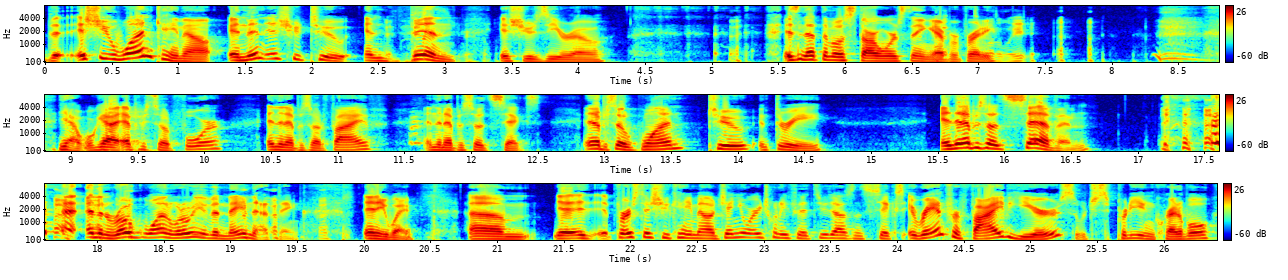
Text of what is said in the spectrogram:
the issue one came out and then issue two and then issue zero isn't that the most star wars thing ever freddie Totally. yeah we got episode four and then episode five and then episode six and episode one two and three and then episode seven and then Rogue One. What do we even name that thing? Anyway, Um, yeah, it, it- first issue came out January 25th, 2006. It ran for five years, which is pretty incredible.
